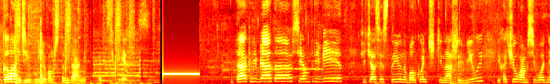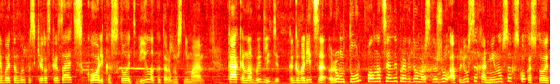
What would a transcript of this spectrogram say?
В Голландии были, в Амстердаме. Это секрет. Так, ребята, всем привет! Сейчас я стою на балкончике нашей виллы и хочу вам сегодня в этом выпуске рассказать, сколько стоит вилла, которую мы снимаем, как она выглядит. Как говорится, рум-тур полноценный вам расскажу о плюсах, о минусах, сколько стоит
